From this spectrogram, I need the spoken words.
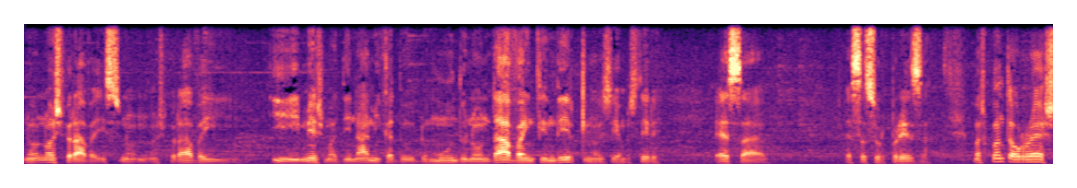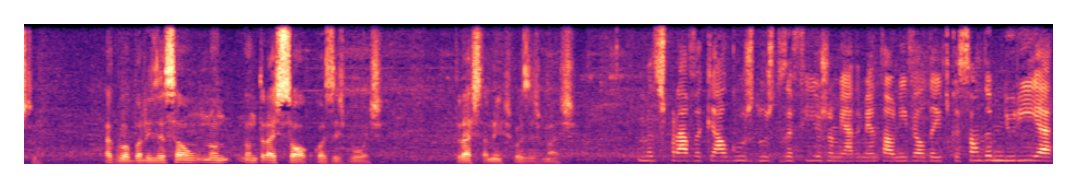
não, não, esperava isso, não, não, esperava e, e mesmo a dinâmica do, do, mundo não dava a entender que nós íamos ter essa, essa surpresa. Mas quanto ao resto, a globalização não, não traz só coisas boas, traz também as coisas más mas esperava que alguns dos desafios, nomeadamente ao nível da educação, da melhoria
